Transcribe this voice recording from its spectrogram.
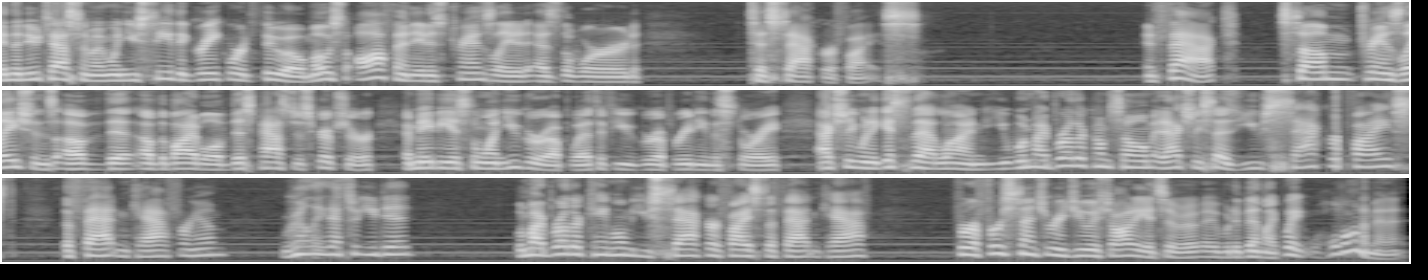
in the New Testament, when you see the Greek word thuo, most often it is translated as the word to sacrifice. In fact, some translations of the, of the Bible, of this passage of Scripture, and maybe it's the one you grew up with if you grew up reading the story, actually, when it gets to that line, you, when my brother comes home, it actually says, You sacrificed the fattened calf for him? Really? That's what you did? When my brother came home, you sacrificed the fattened calf. For a first century Jewish audience, it would have been like, wait, hold on a minute.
